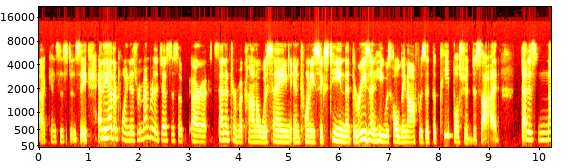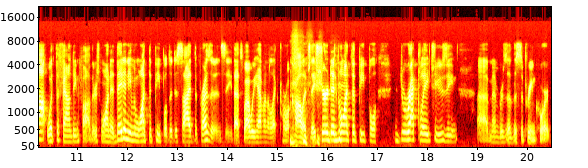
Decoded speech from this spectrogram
uh, consistency. And the other point is, remember that Justice or Senator McConnell was saying in 2016 that the reason he was holding off was that the people should decide that is not what the founding fathers wanted. They didn't even want the people to decide the presidency. That's why we have an electoral college. they sure didn't want the people directly choosing uh, members of the Supreme Court.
